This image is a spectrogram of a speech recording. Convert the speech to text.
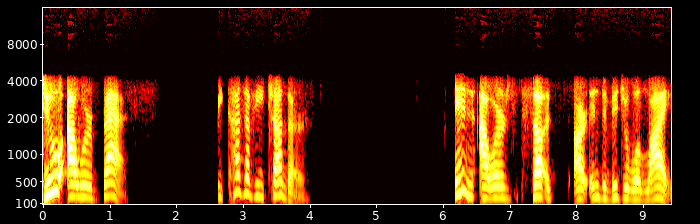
do our best because of each other in our our individual lives.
